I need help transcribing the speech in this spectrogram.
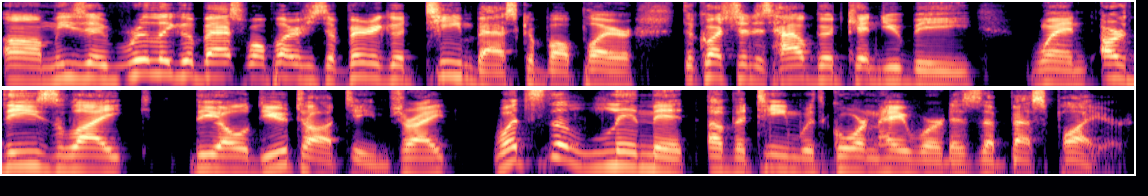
Um, he's a really good basketball player. He's a very good team basketball player. The question is, how good can you be when are these like the old Utah teams? Right? What's the limit of a team with Gordon Hayward as the best player?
